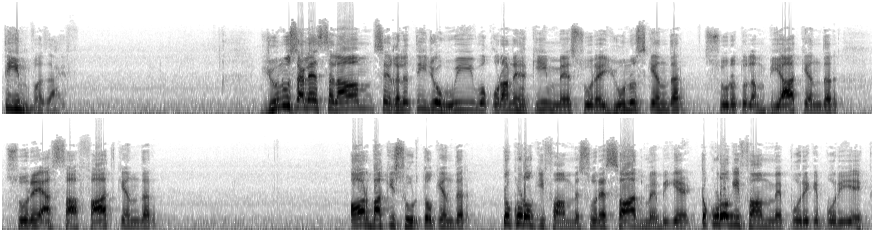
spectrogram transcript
تین وظائف۔ یونس علیہ السلام سے غلطی جو ہوئی وہ قرآن حکیم میں سورہ یونس کے اندر سورت الانبیاء کے اندر، سورہ اصافات کے اندر، اور باقی صورتوں کے اندر ٹکڑوں کی فارم میں، سورہ سعد میں بھی یہ ٹکڑوں کی فارم میں پوری کی پوری ایک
